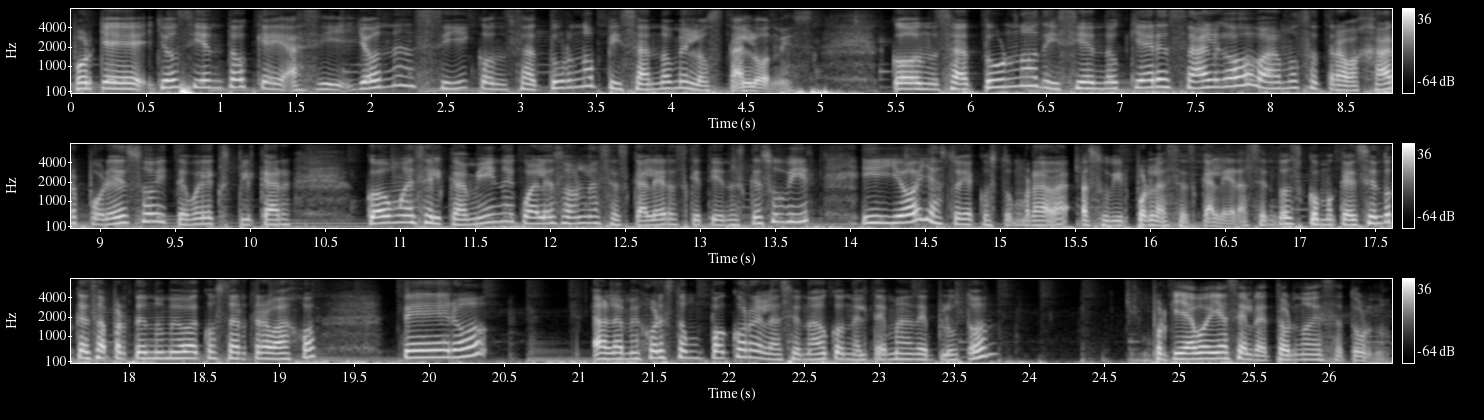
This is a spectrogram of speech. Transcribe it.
Porque yo siento que así, yo nací con Saturno pisándome los talones, con Saturno diciendo, ¿quieres algo? Vamos a trabajar por eso y te voy a explicar cómo es el camino y cuáles son las escaleras que tienes que subir. Y yo ya estoy acostumbrada a subir por las escaleras. Entonces como que siento que esa parte no me va a costar trabajo, pero a lo mejor está un poco relacionado con el tema de Plutón. Porque ya voy hacia el retorno de Saturno.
